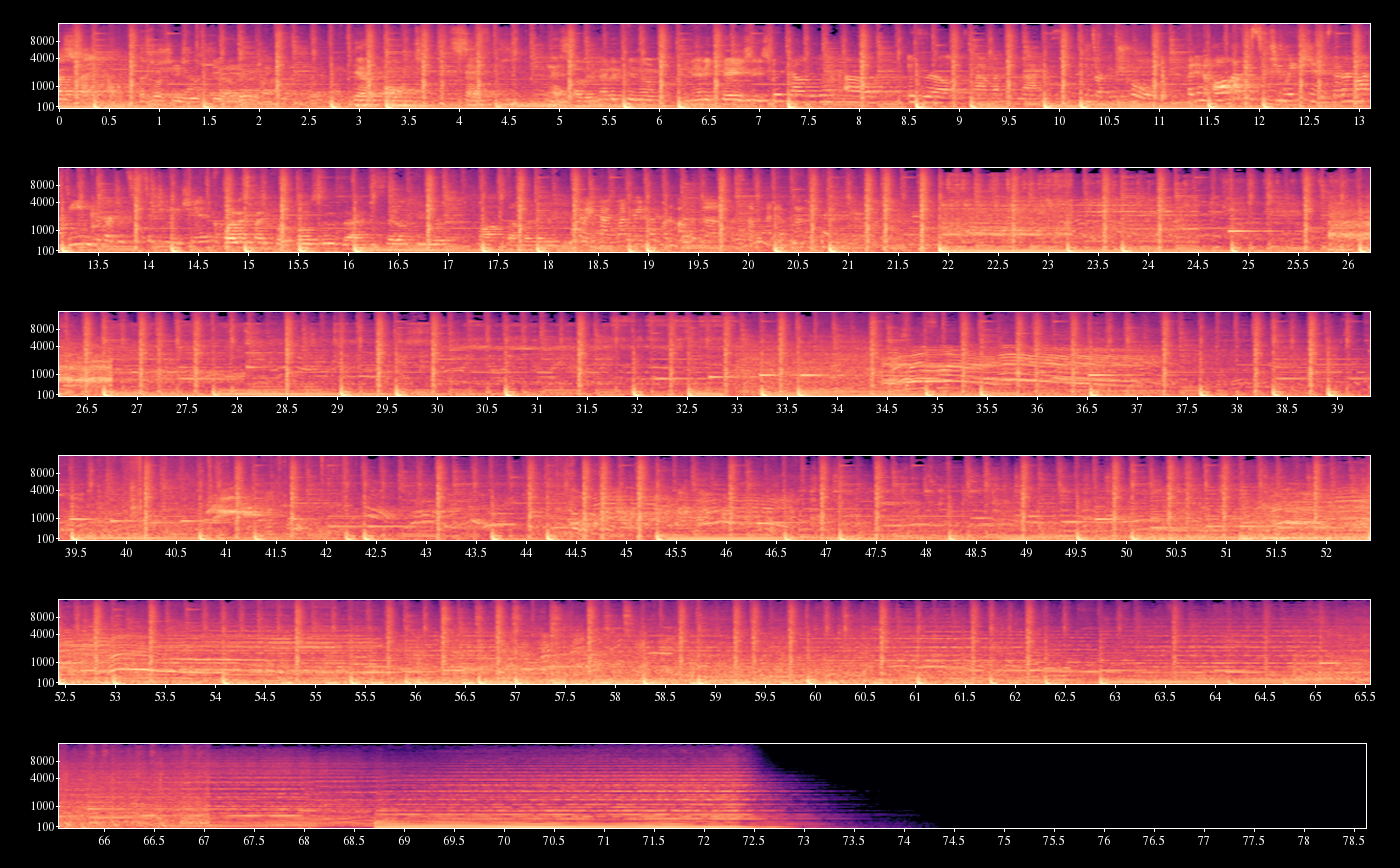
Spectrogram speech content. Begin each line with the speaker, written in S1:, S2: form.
S1: much time.
S2: Their own safetyness.
S3: Uh, the United Kingdom, in any case, is
S4: the delegate of Israel and not recognized.
S5: Are controlled, but in all other situations that are not deemed emergency situations, Palestine proposes that instead of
